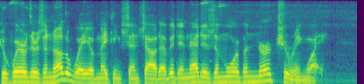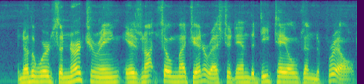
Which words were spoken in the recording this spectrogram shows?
to where there's another way of making sense out of it, and that is a more of a nurturing way. In other words, the nurturing is not so much interested in the details and the frills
